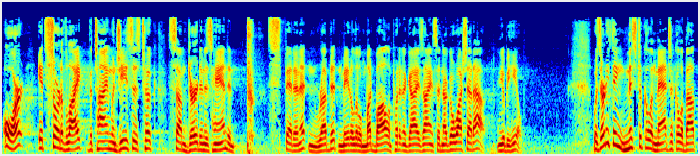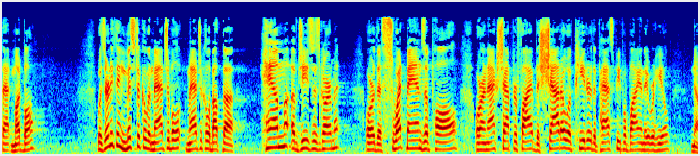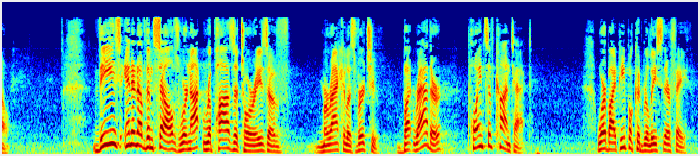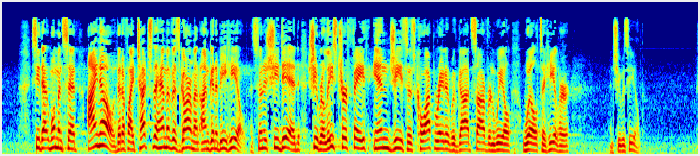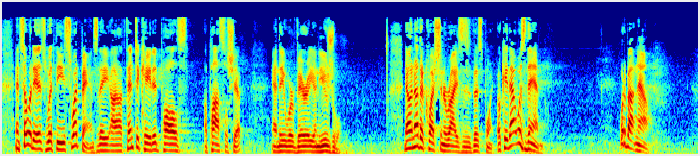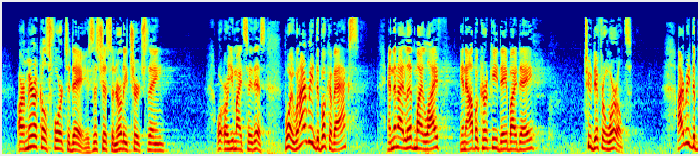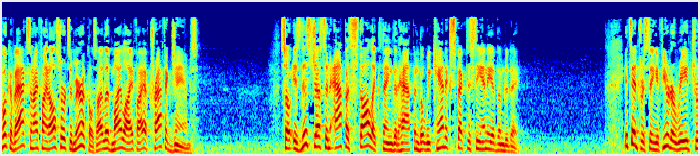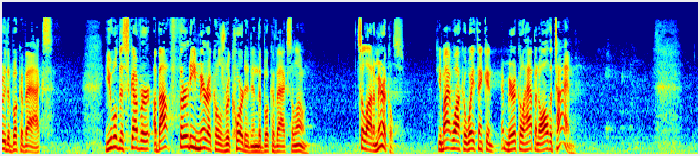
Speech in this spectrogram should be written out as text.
Or it's sort of like the time when Jesus took some dirt in his hand and spit in it and rubbed it and made a little mud ball and put it in a guy's eye and said, Now go wash that out and you'll be healed. Was there anything mystical and magical about that mud ball? Was there anything mystical and magical, magical about the hem of Jesus' garment? Or the sweatbands of Paul? Or in Acts chapter 5, the shadow of Peter that passed people by and they were healed? No. These, in and of themselves, were not repositories of miraculous virtue, but rather points of contact whereby people could release their faith. See, that woman said, I know that if I touch the hem of his garment, I'm going to be healed. As soon as she did, she released her faith in Jesus, cooperated with God's sovereign will, will to heal her, and she was healed. And so it is with these sweatbands. They authenticated Paul's apostleship, and they were very unusual. Now, another question arises at this point. Okay, that was then. What about now? Are miracles for today? Is this just an early church thing? Or, or, you might say this Boy, when I read the book of Acts, and then I live my life in Albuquerque day by day, two different worlds. I read the book of Acts and I find all sorts of miracles. I live my life, I have traffic jams. So is this just an apostolic thing that happened, but we can't expect to see any of them today? It's interesting, if you were to read through the book of Acts, you will discover about 30 miracles recorded in the book of Acts alone. It's a lot of miracles. You might walk away thinking, a miracle happened all the time.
